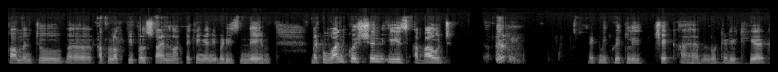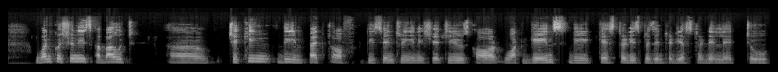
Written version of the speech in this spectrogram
common to a uh, couple of people, so I'm not taking anybody's name. But one question is about, let me quickly check, I have noted it here. One question is about uh, checking the impact of decentering initiatives or what gains the case studies presented yesterday led to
